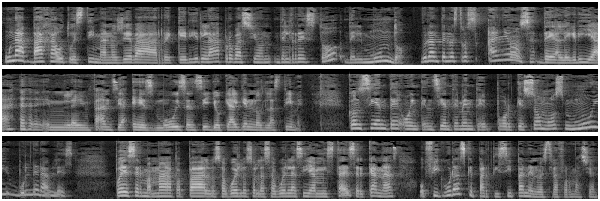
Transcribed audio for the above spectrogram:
Una baja autoestima nos lleva a requerir la aprobación del resto del mundo. Durante nuestros años de alegría en la infancia es muy sencillo que alguien nos lastime, consciente o inconscientemente, porque somos muy vulnerables Puede ser mamá, papá, los abuelos o las abuelas y amistades cercanas o figuras que participan en nuestra formación.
